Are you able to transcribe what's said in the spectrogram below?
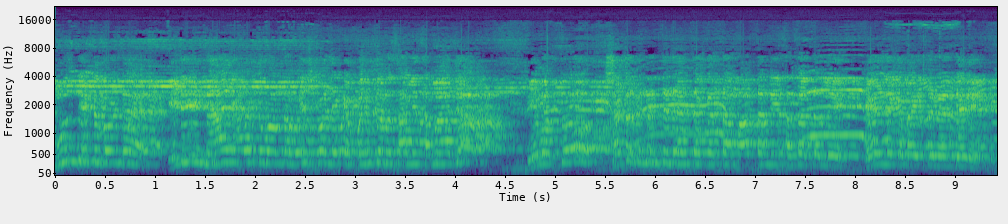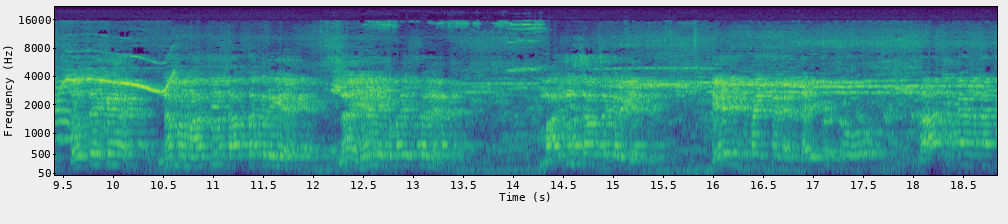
ಮುಂದಿಟ್ಟುಕೊಂಡ ಇಡೀ ನಾಯಕತ್ವವನ್ನು ವಹಿಸಿಕೊಳ್ಳಿಕ್ಕೆ ಪಂಚಮಸಾಲಿ ಸಮಾಜ ಇವತ್ತು ಶಟರ್ ನಿಂತಿದೆ ಅಂತಕ್ಕಂಥ ಮಾತನ್ನ ಈ ಸಂದರ್ಭದಲ್ಲಿ ಹೇಳಲಿಕ್ಕೆ ಬಯಸ್ತೇನೆ ಅಂತೇಳಿ. ಬಹುತೇಕ ನಮ್ಮ ಮಾಜಿ ಶಾಸಕರಿಗೆ ನಾ ಹೇಳಲಿಕ್ಕೆ ಬಯಸ್ತೇನೆ. ಮಾಜಿ ಶಾಸಕರಿಗೆ ಹೇಳಲಿಕ್ಕೆ ಬಯಸ್ತೇನೆ. ದಯವಿಟ್ಟು ರಾಜಕಾರಣದಾಗ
